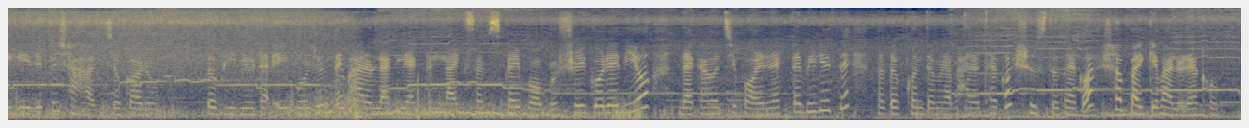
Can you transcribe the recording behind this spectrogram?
এগিয়ে যেতে সাহায্য করো। তো ভিডিওটা এই পর্যন্তই। ভালো লাগলে একটা লাইক সাবস্ক্রাইব অবশ্যই করে দিও। দেখা হচ্ছে পরের একটা ভিডিওতে। ততক্ষণ তোমরা ভালো থাকো, সুস্থ থাকো। সবাইকে ভালো রাখো।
